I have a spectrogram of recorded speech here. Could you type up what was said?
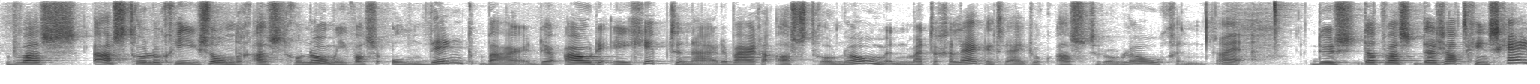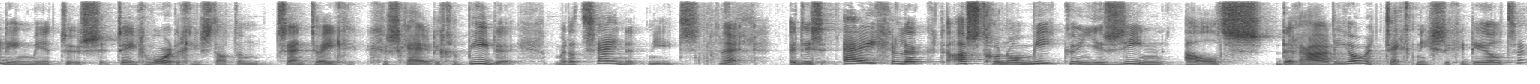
was astrologie zonder astronomie was ondenkbaar. De oude Egyptenaren waren astronomen, maar tegelijkertijd ook astrologen. Oh ja. Dus dat was, daar zat geen scheiding meer tussen. Tegenwoordig is dat een, het zijn twee gescheiden gebieden, maar dat zijn het niet. Nee. Het is eigenlijk, de astronomie kun je zien als de radio, het technische gedeelte.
